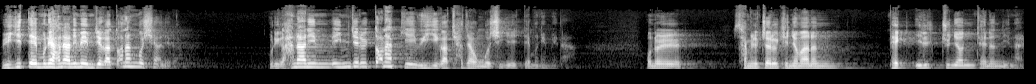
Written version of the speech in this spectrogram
위기 때문에 하나님의 임재가 떠난 것이 아니라 우리가 하나님의 임재를 떠났기에 위기가 찾아온 것이기 때문입니다. 오늘 3.1절을 기념하는 101주년 되는 이날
